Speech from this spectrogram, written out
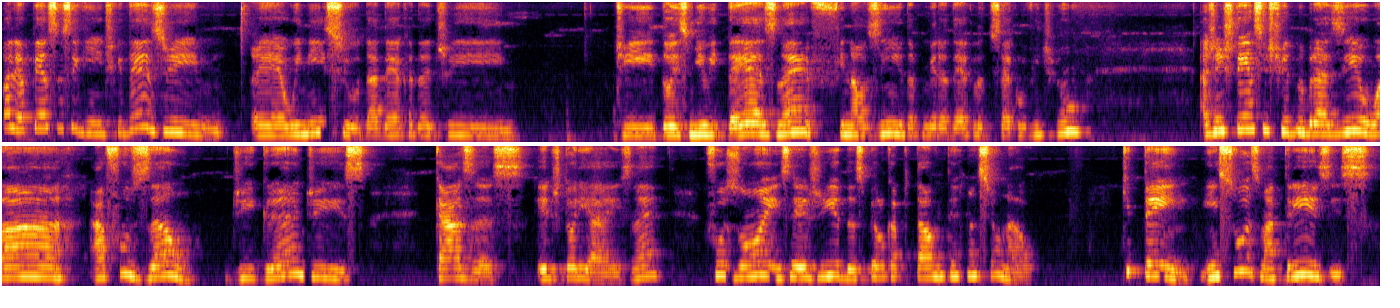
Olha, eu penso o seguinte, que desde é, o início da década de, de 2010, né, finalzinho da primeira década do século XXI, a gente tem assistido no Brasil a, a fusão de grandes casas editoriais, né? Fusões regidas pelo capital internacional que tem em suas matrizes,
